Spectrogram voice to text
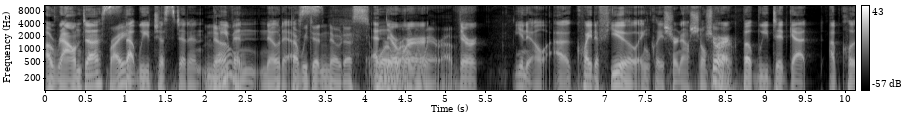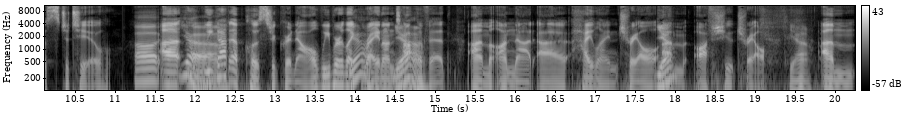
around us Right. that we just didn't No. even notice. That we didn't notice And or there were unaware of. there, you know, uh, quite a few in Glacier National Sure. Park, but we did get up close to two. uh, Uh, yeah. we got up close to Grinnell. We were like Yeah, right on top yeah. of it, um, on that uh, Highline Trail, Yeah. um, offshoot trail. Yeah. Um,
